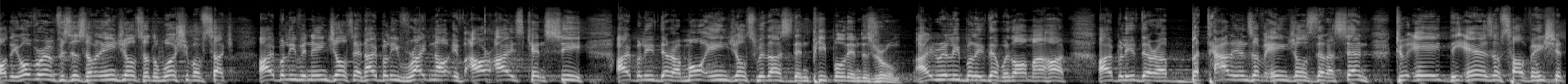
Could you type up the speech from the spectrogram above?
or the overemphasis of angels or the worship of such. I believe in angels, and I believe right now, if our eyes can see, I believe there are more angels with us than people in this room. I really believe that with all my heart. I believe there are battalions of angels that are sent to aid the heirs of salvation,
